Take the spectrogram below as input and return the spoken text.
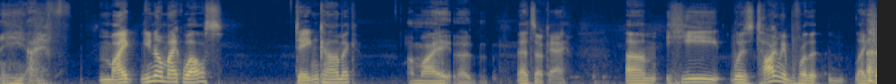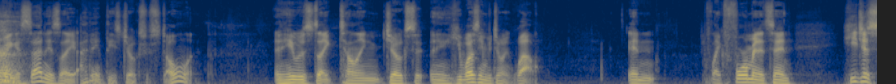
he, I, Mike, you know Mike Wells, Dayton comic. I might. Uh, That's okay. Um, he was talking to me before the like during a set. And he's like, I think these jokes are stolen, and he was like telling jokes. And he wasn't even doing well. And like four minutes in, he just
